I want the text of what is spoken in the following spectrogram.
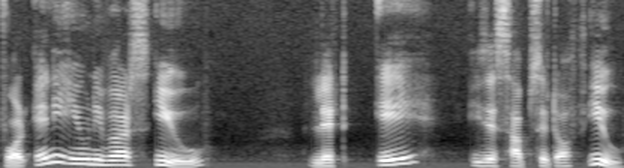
For any universe U, let A is a subset of U,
